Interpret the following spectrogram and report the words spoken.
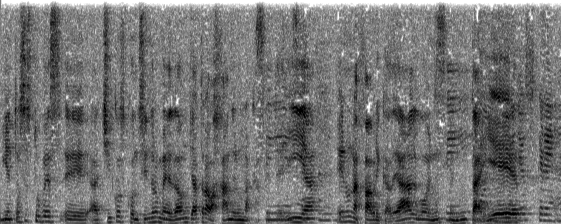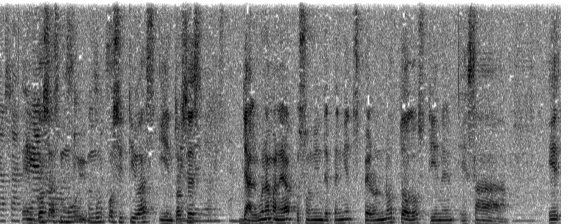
Y entonces tú ves eh, a chicos con síndrome de Down ya trabajando en una cafetería, en una fábrica de algo, en un, taller, en cosas muy, muy positivas y entonces de alguna manera pues son independientes, pero no todos tienen esa, eh,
